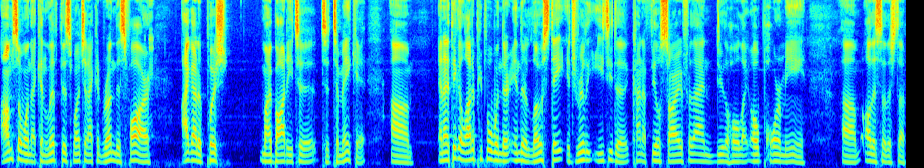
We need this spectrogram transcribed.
I'm someone that can lift this much and I can run this far. I got to push my body to, to, to make it. Um, and I think a lot of people, when they're in their low state, it's really easy to kind of feel sorry for that and do the whole like, oh, poor me, um, all this other stuff.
